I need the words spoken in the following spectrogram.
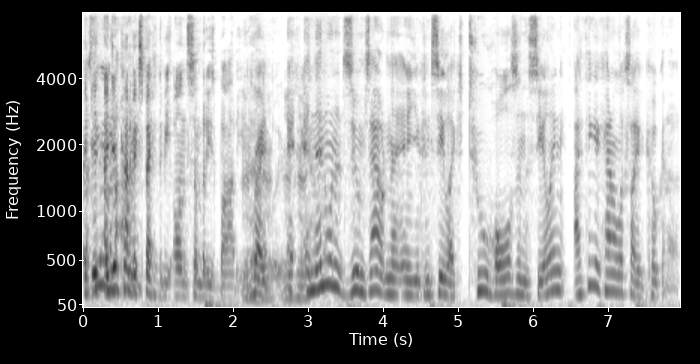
I was did. I did an kind of expect it to be on somebody's body. Right, Mhm. A- and then when it zooms out and, then, and you can see like two holes in the ceiling, I think it kind of looks like a coconut.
